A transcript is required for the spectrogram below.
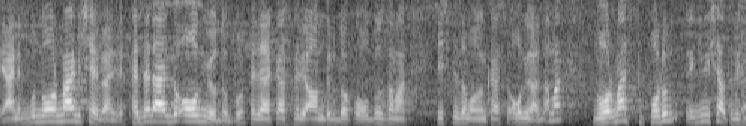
Yani bu normal bir şey bence. Federer'de olmuyordu bu. Federer karşısında bir underdog olduğu zaman hiçbir zaman onun karşısında olmuyordu ama normal sporun gidişatıdır. Hiç,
